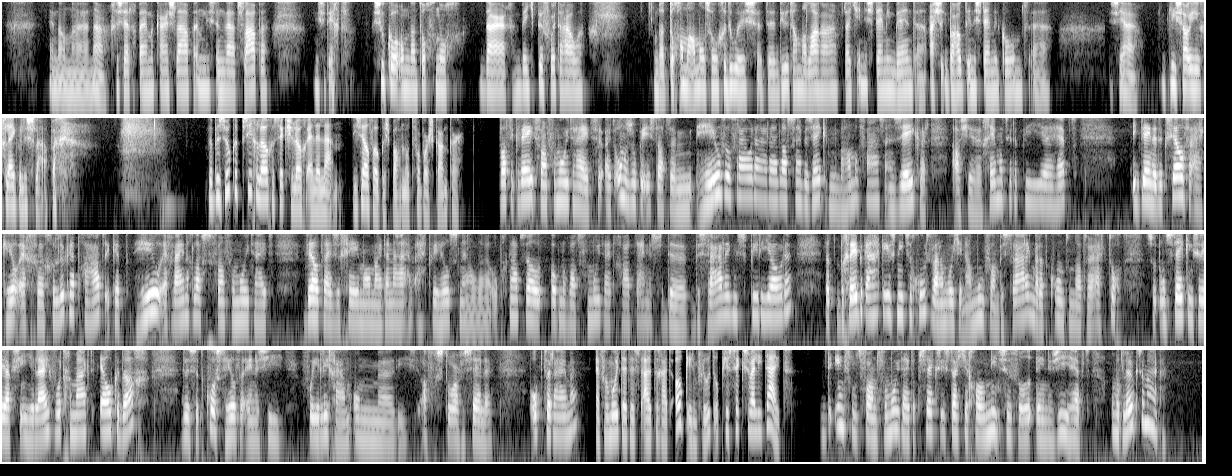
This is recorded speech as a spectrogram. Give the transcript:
En dan nou, gezellig bij elkaar slapen. En dan is het inderdaad slapen. Dan is het echt zoeken om dan toch nog daar een beetje puff voor te houden omdat het toch allemaal, allemaal zo'n gedoe is. Het uh, duurt allemaal langer voordat je in de stemming bent. Uh, als je überhaupt in de stemming komt. Dus ja, het liefst zou je gelijk willen slapen. We bezoeken psycholoog en seksoloog Elle Laan, die zelf ook is behandeld voor borstkanker. Wat ik weet van vermoeidheid uit onderzoeken is dat heel veel vrouwen daar last van hebben. Zeker in de behandelfase. En zeker als je chemotherapie hebt. Ik denk dat ik zelf eigenlijk heel erg eh, geluk heb gehad. Ik heb heel erg weinig last van vermoeidheid. Wel tijdens de chemo, maar daarna eigenlijk weer heel snel uh, opgeknapt. Wel ook nog wat vermoeidheid gehad tijdens de bestralingsperiode. Dat begreep ik eigenlijk eerst niet zo goed. Waarom word je nou moe van bestraling? Maar dat komt omdat er eigenlijk toch een soort ontstekingsreactie in je lijf wordt gemaakt elke dag. Dus het kost heel veel energie voor je lichaam om uh, die afgestorven cellen op te ruimen. En vermoeidheid heeft uiteraard ook invloed op je seksualiteit. De invloed van vermoeidheid op seks is dat je gewoon niet zoveel energie hebt om het leuk te maken.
